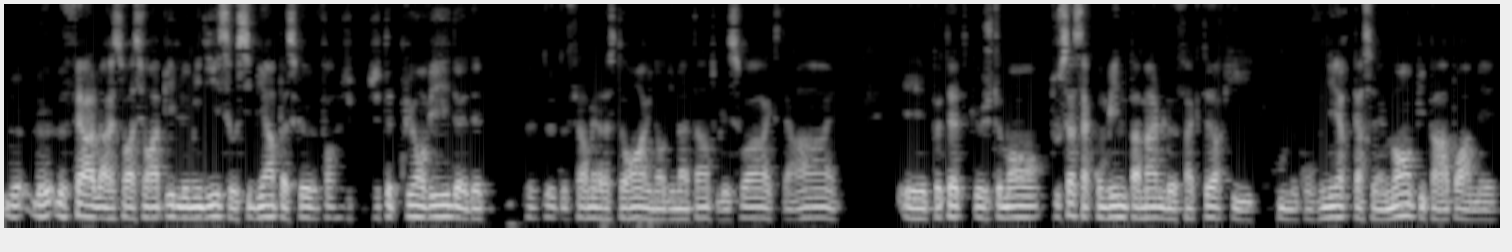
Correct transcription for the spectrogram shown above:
le, le, le, faire la restauration rapide le midi, c'est aussi bien parce que j'ai peut-être plus envie de, de, de, de, fermer le restaurant à une heure du matin tous les soirs, etc. Et, et peut-être que justement tout ça, ça combine pas mal de facteurs qui vont me convenir personnellement, puis par rapport à mes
